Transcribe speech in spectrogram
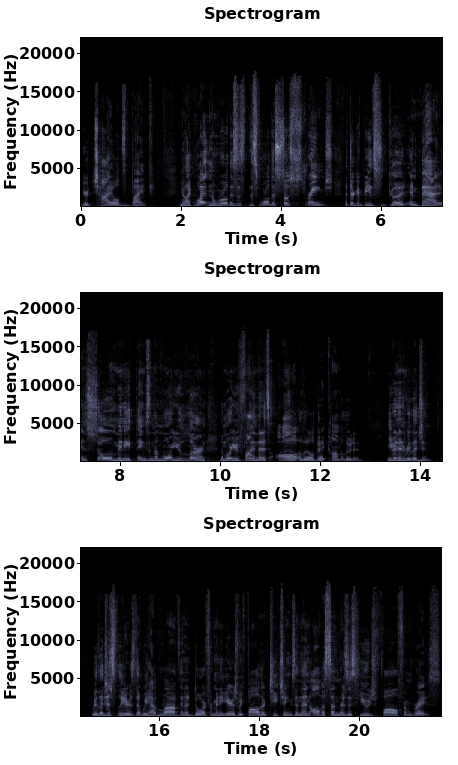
your child's bike. And you're like, what in the world is this? This world is so strange that there could be good and bad in so many things. And the more you learn, the more you find that it's all a little bit convoluted. Even in religion, religious leaders that we have loved and adored for many years, we follow their teachings, and then all of a sudden there's this huge fall from grace.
